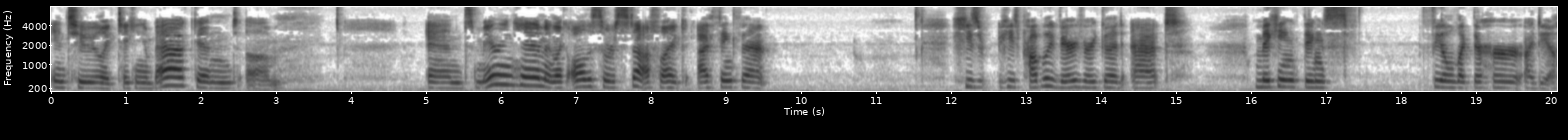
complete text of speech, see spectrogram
into like taking him back and um and marrying him and like all this sort of stuff. Like I think that he's he's probably very very good at making things feel like they're her idea.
